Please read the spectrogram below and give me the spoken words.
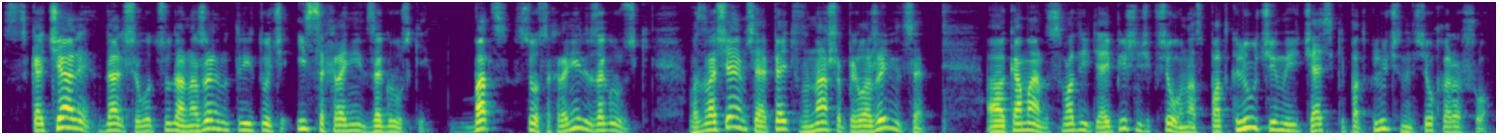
Скачали, дальше вот сюда нажали на три точки и сохранить загрузки. Бац, все, сохранили в загрузочке. Возвращаемся опять в наше приложение. А, команда, смотрите, айпишничек, все, у нас подключены, часики подключены, все хорошо.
